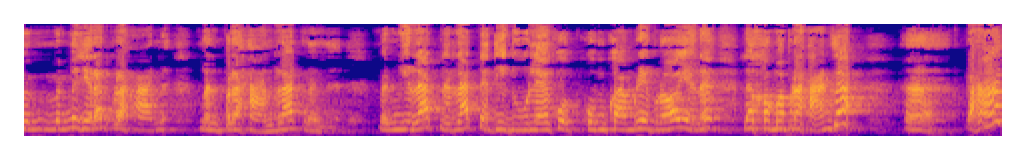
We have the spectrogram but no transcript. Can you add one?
มันมันไม่ใช่รัฐประหารนะมันประหารรัฐนั่นมันมีรัฐนะรัฐนะที่ดูแลควบคุมความเรียบร้อยอะนะแล้วเขามาประหารซะอ่าประหาร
